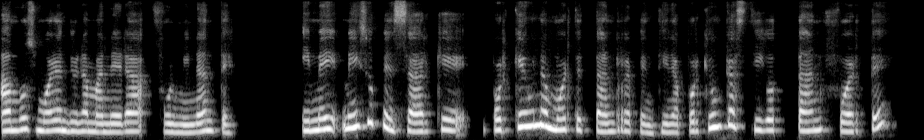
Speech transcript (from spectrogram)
ambos mueren de una manera fulminante. Y me, hizo pensar que, ¿por qué una muerte tan repentina? ¿Por qué un castigo tan fuerte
